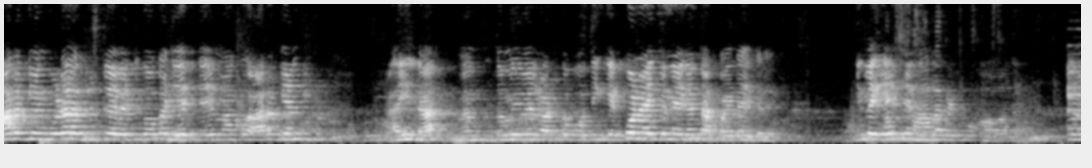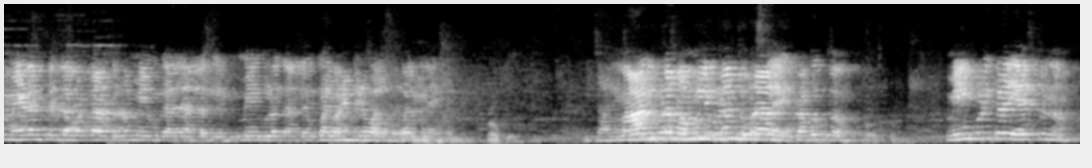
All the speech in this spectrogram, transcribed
ఆరోగ్యం కూడా దృష్టిలో పెట్టుకోక చేస్తే మాకు ఆరోగ్యానికి ఇప్పుడు అయిందా? మేము తొమ్మిది వేలు పట్టుకోపోతే ఇంకెక్కువ అవుతున్నాయి కానీ తక్కువ అయితే అవుతలేదు ఇంట్లో వేసేది ఇప్పుడు మేడమ్స్ ఎట్లా కొట్లాడుతారో మేము కానీ దాంట్లోకి మేము కూడా దాంట్లో పర్మనెంట్ ఓకే. మాది కూడా మమ్మల్ని కూడా చూడాలి ప్రభుత్వం. మేము కూడా ఇక్కడ చేస్తున్నాం.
